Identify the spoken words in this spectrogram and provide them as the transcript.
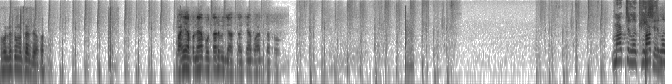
बोलो तुम उतर जाओ। भाई अपने आप उतर भी जाता क्या बात कर रहे हो? Marked a location.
